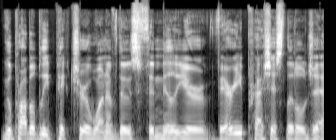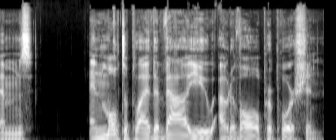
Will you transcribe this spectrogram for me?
you'll probably picture one of those familiar, very precious little gems and multiply the value out of all proportion.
